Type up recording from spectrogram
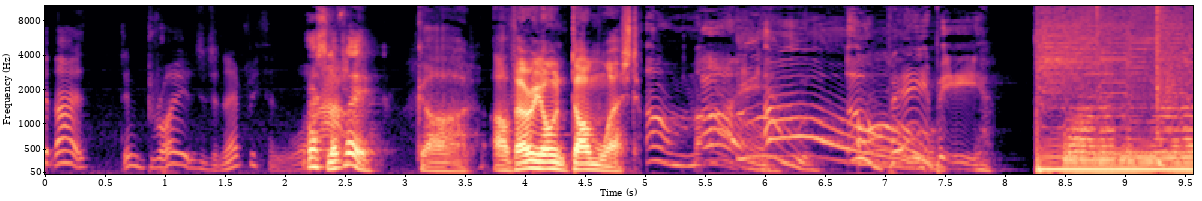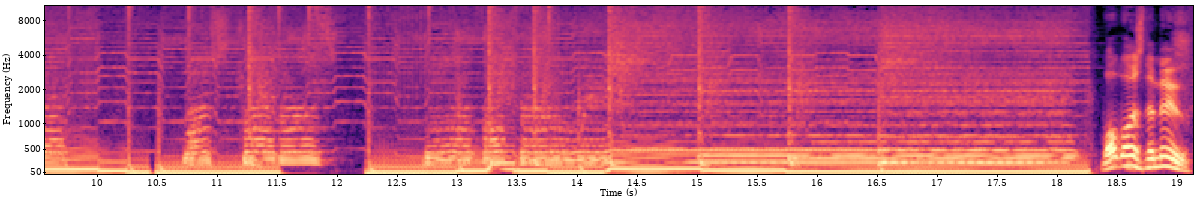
Look at that. It's embroidered and everything. Wow. That's lovely. God, our very own Dom West. Oh, my! Oh baby. What was the move?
